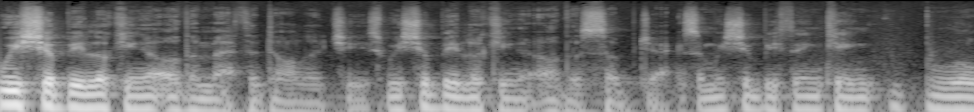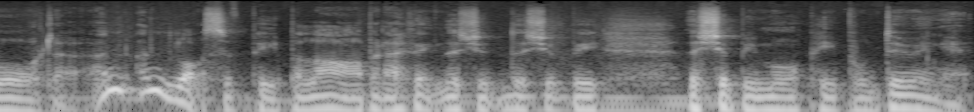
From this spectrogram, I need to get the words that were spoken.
we should be looking at other methodologies. We should be looking at other subjects, and we should be thinking broader. And, and lots of people are, but I think there should there should be there should be more people doing it.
